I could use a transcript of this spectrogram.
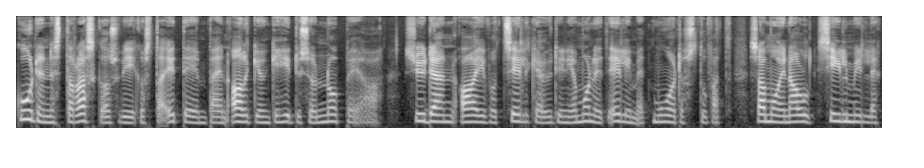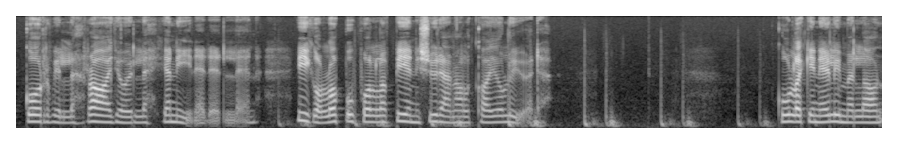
Kuudennesta raskausviikosta eteenpäin alkion kehitys on nopeaa. Sydän, aivot, selkäydin ja monet elimet muodostuvat, samoin alut silmille, korville, raajoille ja niin edelleen. Viikon loppupuolella pieni sydän alkaa jo lyödä. Kullakin elimellä on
